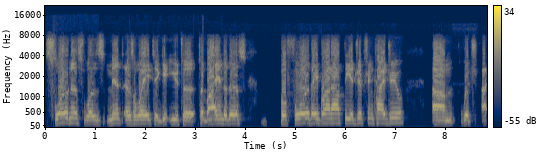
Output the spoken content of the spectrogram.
slowness was meant as a way to get you to to buy into this before they brought out the Egyptian kaiju, um, which I,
